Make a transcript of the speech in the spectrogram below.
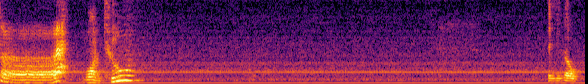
One, two. There you go.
